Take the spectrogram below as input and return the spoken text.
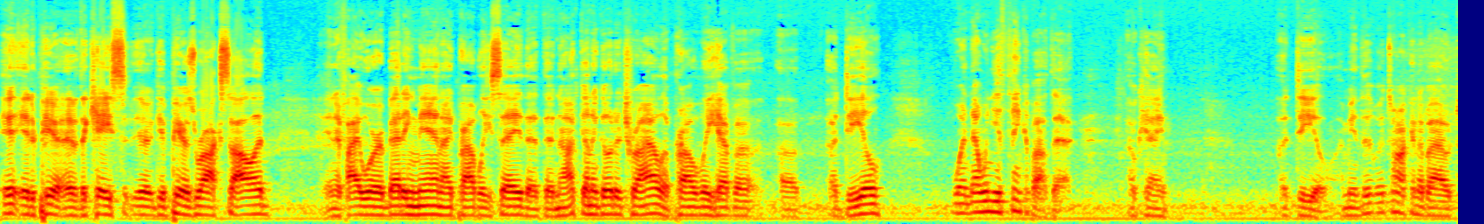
it, it appear the case it appears rock solid. And if I were a betting man, I'd probably say that they're not going to go to trial. They'll probably have a, a, a deal. When, now, when you think about that, okay, a deal. I mean, th- we're talking about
